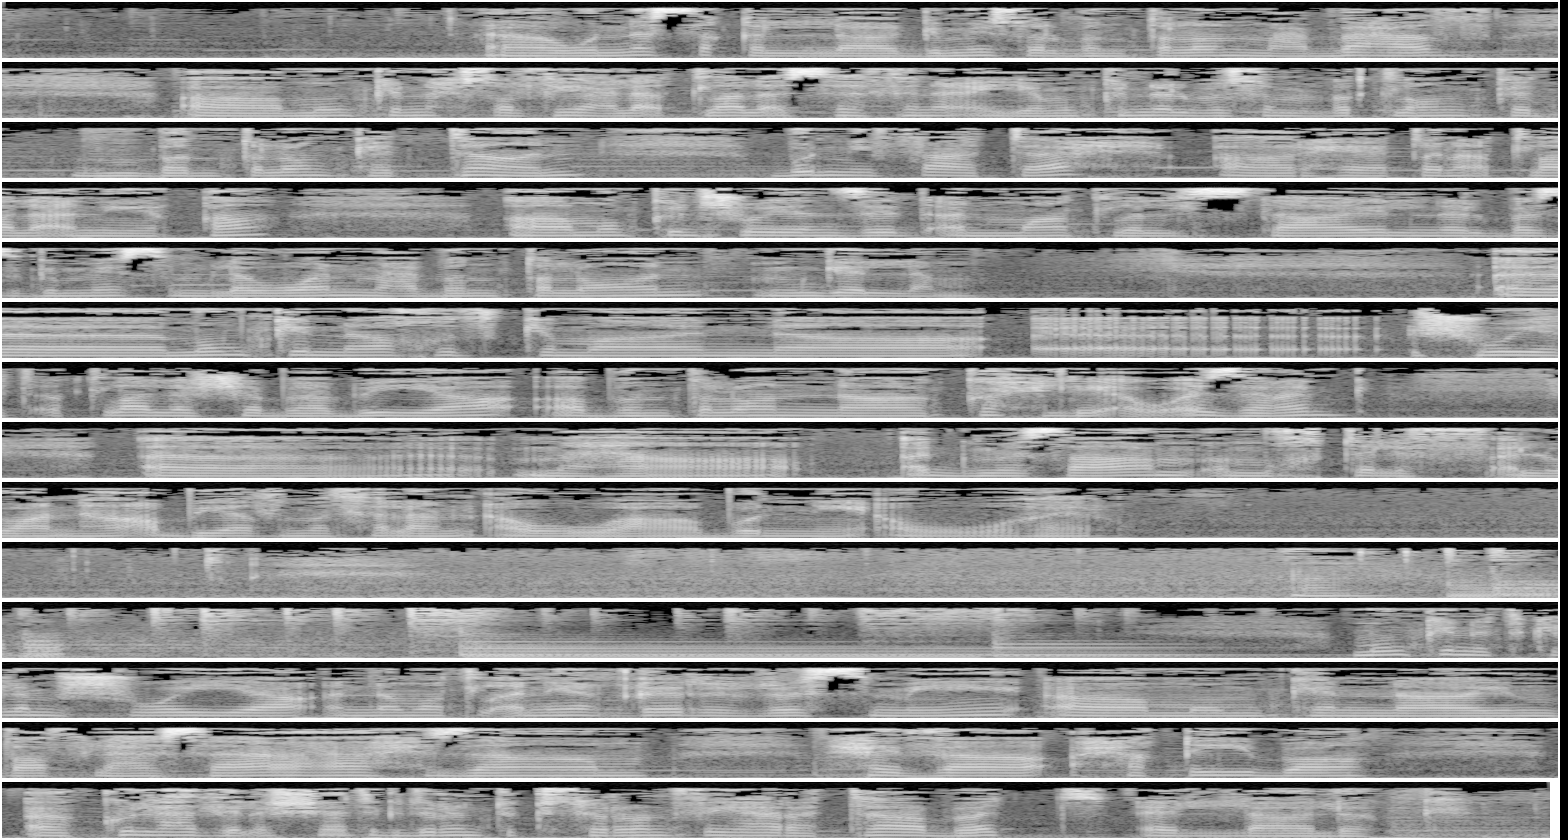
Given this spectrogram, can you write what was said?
آه وننسق القميص والبنطلون مع بعض. آه ممكن نحصل فيه على إطلالة استثنائية. ممكن نلبسه مع بنطلون بنطلون كتان بني فاتح آه رح يعطينا إطلالة أنيقة. ممكن شوية نزيد أنماط للستايل نلبس قميص ملون مع بنطلون مقلم. ممكن ناخذ كمان آه شوية إطلالة شبابية آه، بنطلون كحلي أو أزرق آه، مع أقمصة مختلف ألوانها أبيض مثلا أو بني أو غيره. ممكن نتكلم شوية النمط الأنيق غير الرسمي. آه، ممكن ينضاف لها ساعة حزام حذاء حقيبة. كل هذه الأشياء تقدرون تكسرون فيها رتابة اللوك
